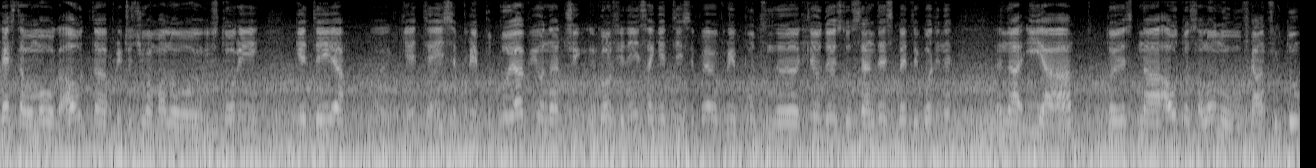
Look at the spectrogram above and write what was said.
predstavom ovog auta, pričat ću vam malo o istoriji GTI-a. GTI se prvi put pojavio, znači Golf jedinica GTI se pojavio prvi put 1975. E, godine na IAA, to jest na autosalonu u Frankfurtu.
